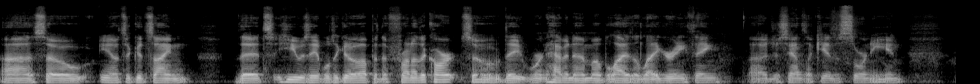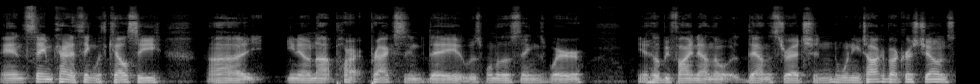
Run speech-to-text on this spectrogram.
Uh, so you know, it's a good sign that he was able to go up in the front of the cart, so they weren't having to immobilize a leg or anything. Uh, just sounds like he has a sore knee, and and same kind of thing with Kelce. Uh, you know, not pra- practicing today. It was one of those things where know, he'll be fine down the down the stretch. And when you talk about Chris Jones,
